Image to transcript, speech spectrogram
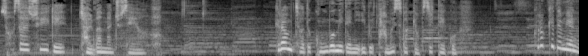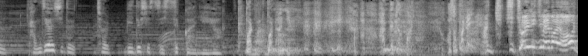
소설 수익의 절반만 주세요. 그럼 저도 공범이 되니 입을 다물 수밖에 없을 테고 그렇게 되면 강재현 씨도 절 믿으실 수 있을 거 아니에요. 뻔, 뻔하니. 안 된단 말이야. 어서 빨리. 아, 조, 조용히 좀 해봐요.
